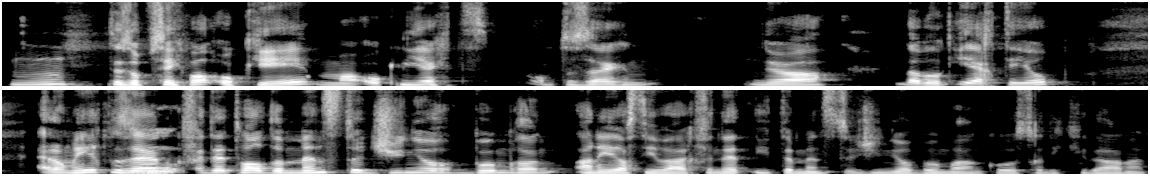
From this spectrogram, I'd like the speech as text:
mm, het is op zich wel oké, okay, maar ook niet echt om te zeggen, ja, daar wil ik ERT op. En om eerlijk te zijn, mm. ik vind dit wel de minste junior boomerang... Ah nee, dat is niet waar. Ik vind dit niet de minste junior boomerang coaster die ik gedaan heb.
